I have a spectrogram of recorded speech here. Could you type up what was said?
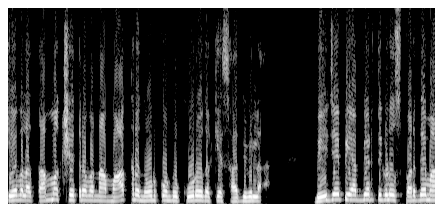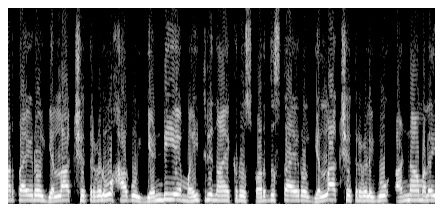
ಕೇವಲ ತಮ್ಮ ಕ್ಷೇತ್ರವನ್ನ ಮಾತ್ರ ನೋಡಿಕೊಂಡು ಕೂರೋದಕ್ಕೆ ಸಾಧ್ಯವಿಲ್ಲ. ಬಿಜೆಪಿ ಅಭ್ಯರ್ಥಿಗಳು ಸ್ಪರ್ಧೆ ಮಾಡ್ತಾ ಇರೋ ಎಲ್ಲಾ ಕ್ಷೇತ್ರಗಳು ಹಾಗೂ ಎನ್ ಮೈತ್ರಿ ನಾಯಕರು ಸ್ಪರ್ಧಿಸ್ತಾ ಇರೋ ಎಲ್ಲಾ ಕ್ಷೇತ್ರಗಳಿಗೂ ಅಣ್ಣಾಮಲೈ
